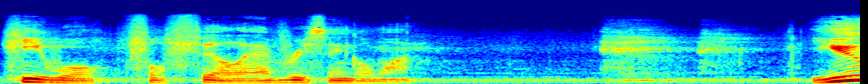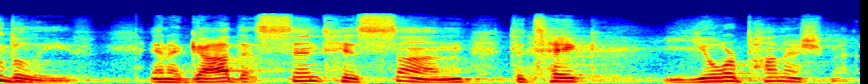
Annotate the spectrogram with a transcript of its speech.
He will fulfill every single one. You believe in a God that sent his son to take your punishment.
